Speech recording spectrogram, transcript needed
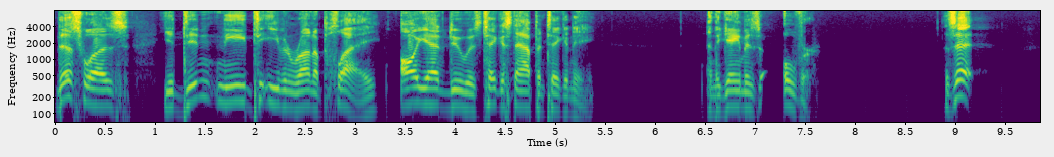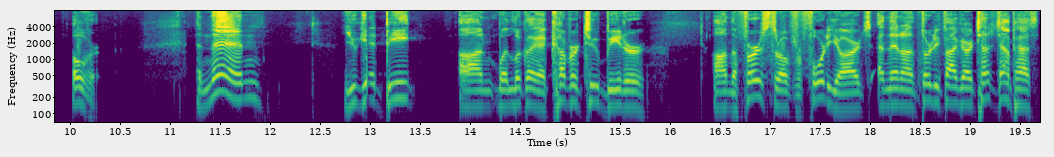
This was you didn't need to even run a play. All you had to do was take a snap and take a knee. And the game is over. That's it. Over. And then you get beat on what looked like a cover two beater on the first throw for 40 yards and then on 35 yard touchdown pass.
